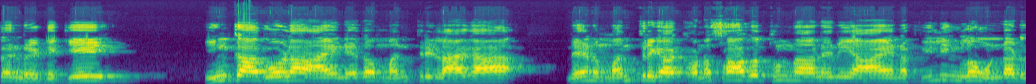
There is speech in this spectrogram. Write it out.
జగన్ రెడ్డికి ఇంకా కూడా ఆయన ఏదో మంత్రిలాగా నేను మంత్రిగా కొనసాగుతున్నానని ఆయన ఫీలింగ్లో ఉన్నాడు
